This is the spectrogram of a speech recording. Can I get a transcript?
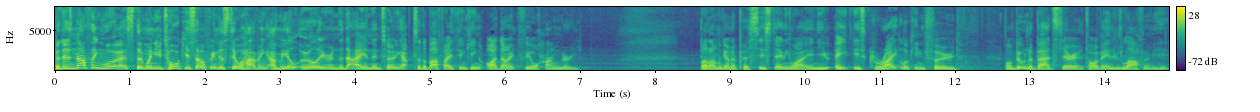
But there's nothing worse than when you talk yourself into still having a meal earlier in the day and then turning up to the buffet thinking, I don't feel hungry. But I'm going to persist anyway. And you eat this great looking food. I'm building a bad stereotype. Andrew's laughing at me here.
